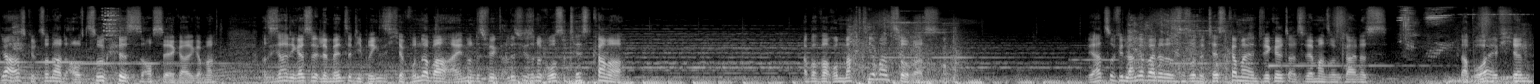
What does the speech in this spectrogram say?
Ja, es gibt so eine Art Aufzug, das ist auch sehr geil gemacht. Also ich sage, die ganzen Elemente, die bringen sich hier wunderbar ein und es wirkt alles wie so eine große Testkammer. Aber warum macht jemand sowas? Wer hat so viel Langeweile, dass er so eine Testkammer entwickelt, als wäre man so ein kleines Laboräffchen?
